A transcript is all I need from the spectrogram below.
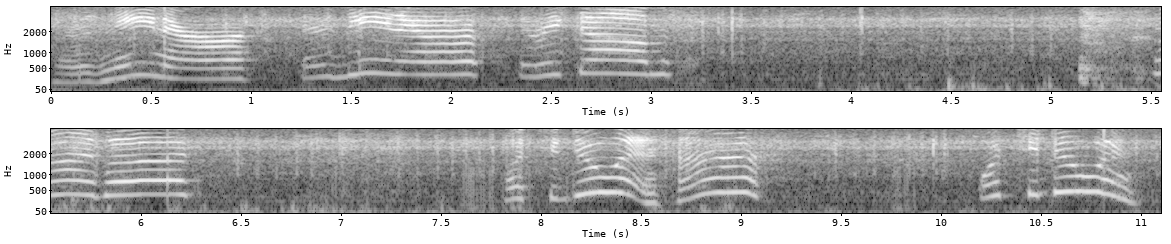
There's Nina. There's Nina. Here he comes. Hi, bud. What you doing, huh? What you doing?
